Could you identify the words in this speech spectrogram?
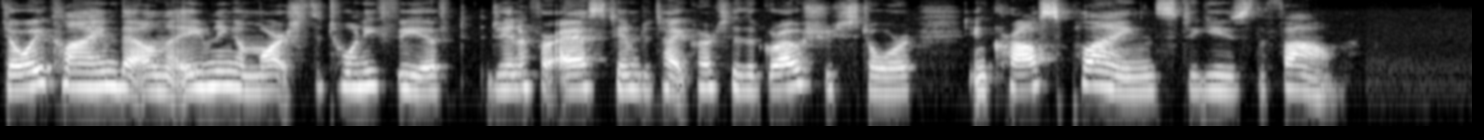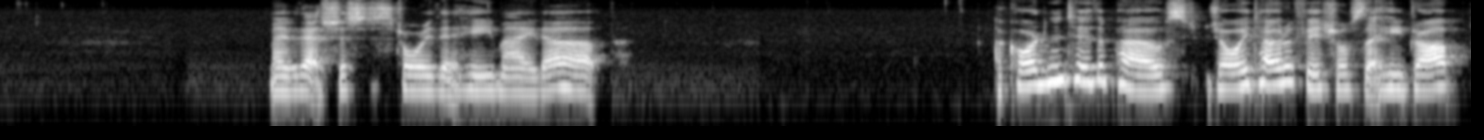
Joey claimed that on the evening of March the 25th, Jennifer asked him to take her to the grocery store in Cross Plains to use the phone. Maybe that's just a story that he made up. According to the Post, Joey told officials that he dropped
